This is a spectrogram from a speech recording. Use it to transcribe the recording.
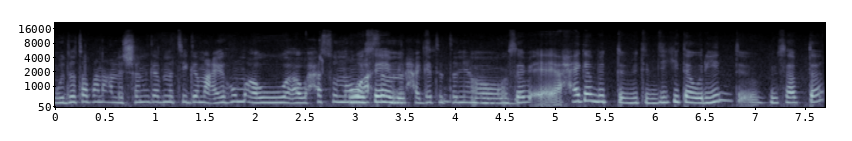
وده طبعا علشان جاب نتيجة معاهم أو أو حسوا إن هو, أحسن من. الحاجات التانية آه الموجودة. حاجة بت بتديكي توريد ثابته.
